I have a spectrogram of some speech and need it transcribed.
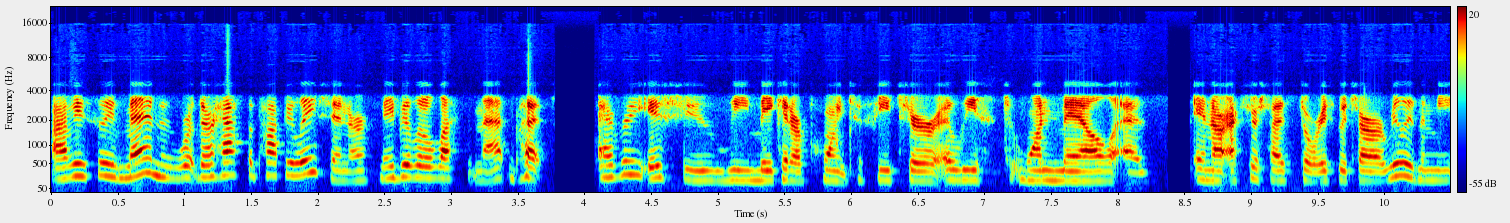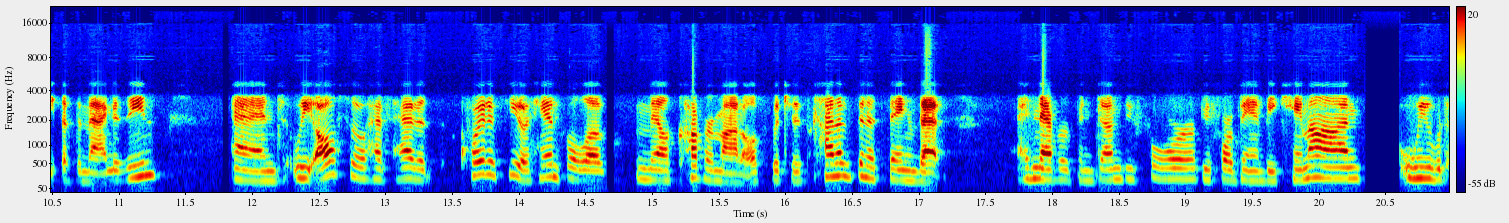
Obviously, men, they're half the population, or maybe a little less than that, but every issue we make it our point to feature at least one male as in our exercise stories, which are really the meat of the magazine. And we also have had quite a few, a handful of male cover models, which has kind of been a thing that had never been done before, before Bambi came on. We would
